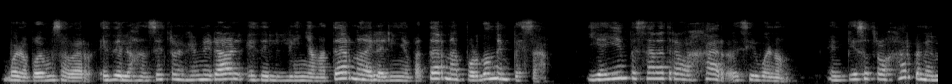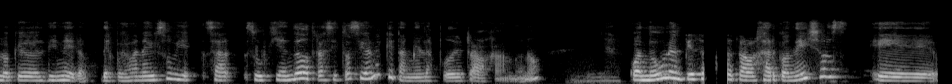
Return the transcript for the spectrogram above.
bueno, podemos saber, es de los ancestros en general, es de la línea materna, de la línea paterna, por dónde empezar. Y ahí empezar a trabajar, decir, bueno, empiezo a trabajar con el bloqueo del dinero. Después van a ir surgiendo otras situaciones que también las puedo ir trabajando, ¿no? Cuando uno empieza a trabajar con ellos, eh,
